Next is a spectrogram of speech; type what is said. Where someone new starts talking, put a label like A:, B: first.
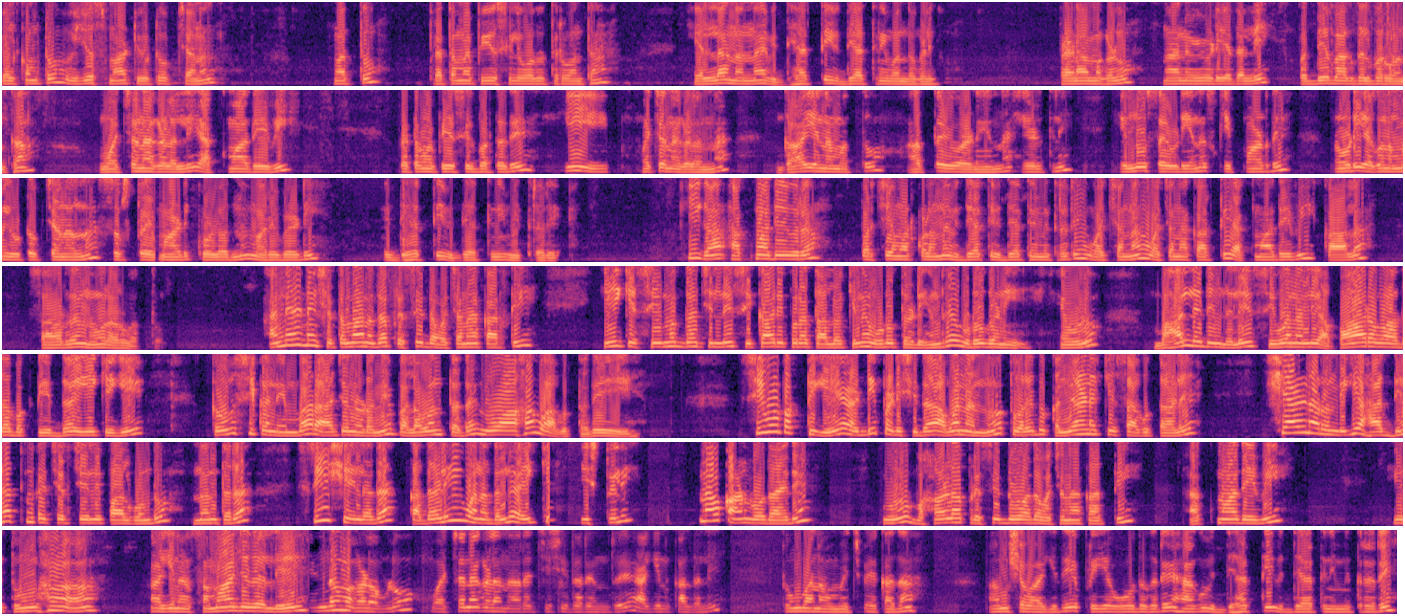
A: Welcome to Viju smart YouTube channel ಮತ್ತು ಪ್ರಥಮ P U ಸಿಲಿ ಓದುತ್ತಿರುವಂತಹ ಎಲ್ಲ ನನ್ನ ವಿದ್ಯಾರ್ಥಿ, ವಿದ್ಯಾರ್ಥಿನಿ ಬಂಧುಗಳಿಗೂ ಪ್ರಣಾಮಗಳು. ನಾನು ಈ ವಿಡಿಯೋದಲ್ಲಿ ಪದ್ಯ ಭಾಗದಲ್ಲಿ ಬರುವಂತಹ ವಚನಗಳಲ್ಲಿ ಅಕ್ಮಾದೇವಿ ಪ್ರಥಮ ಪಿ ಯು ಸಿಲಿ ಬರ್ತದೆ. ಈ ವಚನಗಳನ್ನು ಗಾಯನ ಮತ್ತು ಅರ್ಥ ವಿವರಣೆಯನ್ನು ಹೇಳ್ತೀನಿ. ಎಲ್ಲೂ ಸಹ ವಿಡಿಯೋನ ಸ್ಕಿಪ್ ಮಾಡದೆ. ನೋಡಿ, ಹಾಗೂ ನಮ್ಮ ಯೂಟ್ಯೂಬ್ ಚಾನಲ್ನ ಸಬ್ಸ್ಕ್ರೈಬ್ ಮಾಡಿಕೊಳ್ಳೋದನ್ನ ಮರಿಬೇಡಿ. ವಿದ್ಯಾರ್ಥಿ, ವಿದ್ಯಾರ್ಥಿನಿ, ಮಿತ್ರರೇ. ಈಗ ಅಕ್ಮಾದೇವರ ಪರಿಚಯ ಮಾಡ್ಕೊಳ್ಳೋಣ. ವಿದ್ಯಾರ್ಥಿ, ವಿದ್ಯಾರ್ಥಿನಿ, ಮಿತ್ರರೇ, ವಚನ, ವಚನಕಾರ್ತಿ ಅಕ್ಮಾದೇವಿ ಕಾಲ, ಸಾವಿರದ ನೂರ ಅರವತ್ತು ಹನ್ನೆರಡನೇ ಶತಮಾನದ ಪ್ರಸಿದ್ಧ ವಚನಕಾರ್ತಿ ಈಕೆ ಶಿವಮೊಗ್ಗ ಜಿಲ್ಲೆ ಶಿಕಾರಿಪುರ ತಾಲೂಕಿನ ಉಡುತಡಿ, ಅಂದರೆ ಉಡುಗಣಿ ಇವಳು ಬಾಲ್ಯದಿಂದಲೇ ಶಿವನಲ್ಲಿ ಅಪಾರವಾದ ಭಕ್ತಿ ಇದ್ದ ಈಕೆಗೆ ಕೌಶಿಕನೆಂಬ ರಾಜನೊಡನೆ ಬಲವಂತದ ವಿವಾಹವಾಗುತ್ತದೆ. ಶಿವಭಕ್ತಿಗೆ ಅಡ್ಡಿಪಡಿಸಿದ ಅವನನ್ನು ತೊರೆದು ಕಲ್ಯಾಣಕ್ಕೆ ಸಾಗುತ್ತಾಳೆ. ಶರಣರೊಂದಿಗೆ ಆಧ್ಯಾತ್ಮಿಕ ಚರ್ಚೆಯಲ್ಲಿ ಪಾಲ್ಗೊಂಡು ನಂತರ ಶ್ರೀಶೈಲದ ಕದಳಿ ವನದಲ್ಲಿ ಐಕ್ಯ ಇಷ್ಟಲಿ ನಾವು ಕಾಣ್ಬೋದಾಗಿದೆ ಇವಳು ಬಹಳ ಪ್ರಸಿದ್ಧವಾದ ವಚನಕಾರ್ತಿ ಅಕ್ಮಾದೇವಿ ಈ ತುಂಬಾ ಆಗಿನ ಸಮಾಜದಲ್ಲಿ ಹೆಣ್ಣು ಮಗಳೊಬ್ಳು ವಚನಗಳನ್ನು ರಚಿಸಿದರೆಂದ್ರೆ ಆಗಿನ ಕಾಲದಲ್ಲಿ ತುಂಬ ನಾವು ಮೆಚ್ಚಬೇಕಾದ ಅಂಶವಾಗಿದೆ. ಪ್ರಿಯ ಓದುಗರೇ ಹಾಗೂ ವಿದ್ಯಾರ್ಥಿ, ವಿದ್ಯಾರ್ಥಿನಿ ಮಿತ್ರರೇ,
